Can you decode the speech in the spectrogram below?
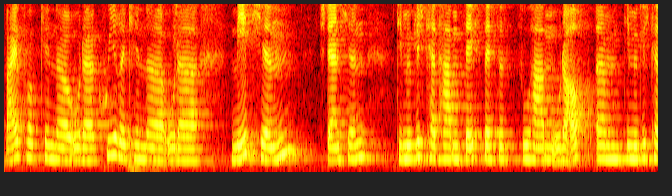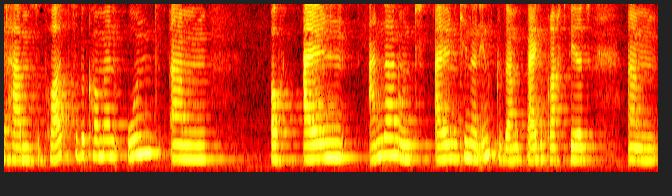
BIPOC-Kinder oder queere Kinder oder Mädchen, Sternchen, die Möglichkeit haben, Safe Spaces zu haben oder auch ähm, die Möglichkeit haben, Support zu bekommen und ähm, auch allen anderen und allen Kindern insgesamt beigebracht wird, ähm,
